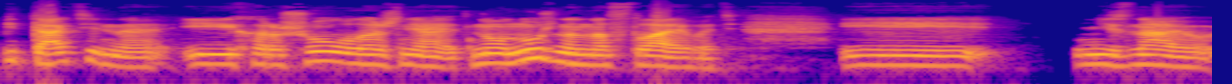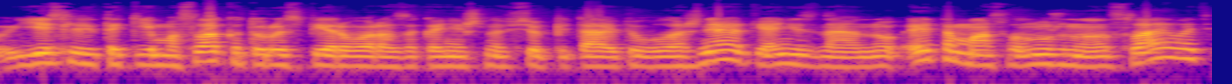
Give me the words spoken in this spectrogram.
питательное и хорошо увлажняет, но нужно наслаивать. И не знаю, есть ли такие масла, которые с первого раза, конечно, все питают и увлажняют, я не знаю. Но это масло нужно наслаивать.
